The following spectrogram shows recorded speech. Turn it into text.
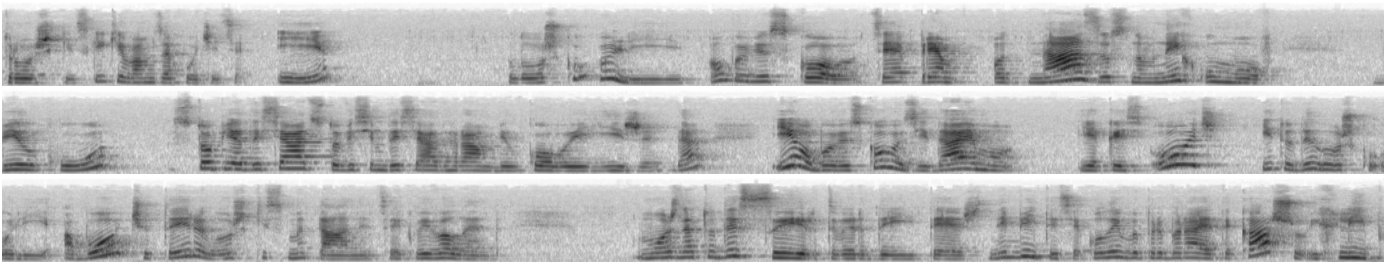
трошки, скільки вам захочеться. І ложку олії. Обов'язково. Це прям одна з основних умов. Білку 150-180 грам білкової їжі. Да? І обов'язково з'їдаємо якийсь овоч і туди ложку олії. Або 4 ложки сметани. Це еквівалент. Можна туди сир твердий теж. Не бійтеся, коли ви прибираєте кашу і хліб,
